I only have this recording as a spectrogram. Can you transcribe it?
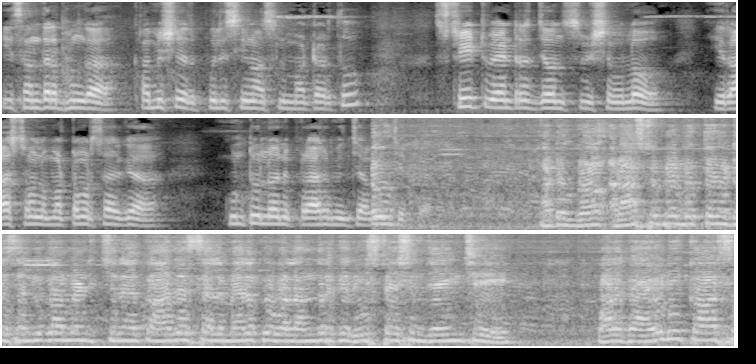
ఈ సందర్భంగా కమిషనర్ పులి శ్రీనివాసులు మాట్లాడుతూ స్ట్రీట్ వెండర్ జోన్స్ విషయంలో ఈ రాష్ట్రంలో మొట్టమొదటిసారిగా గుంటూరులోని ప్రారంభించామని చెప్పారు. అటు రాష్ట్ర ప్రభుత్వం ఇటు సెంట్రల్ గవర్నమెంట్ ఇచ్చిన యొక్క ఆదేశాల మేరకు వాళ్ళందరికీ రిజిస్ట్రేషన్ చేయించి వాళ్ళకి ఐడి కార్డ్స్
